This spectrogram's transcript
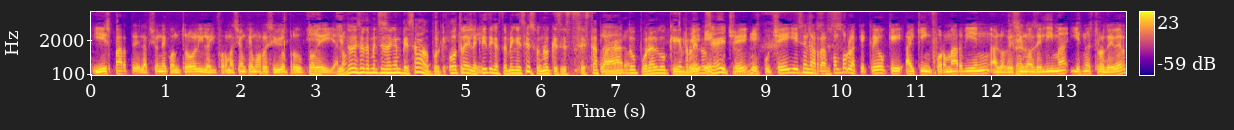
y es parte de la acción de control y la información que hemos recibido producto y, de ella. y ¿no? entonces exactamente se han empezado, porque otra de las Sí. críticas también es eso, ¿no? Que se, se está Claro. pagando por algo que en realidad no Eh, se ha hecho. escuché, ¿no? escuché y esa es la razón por la que creo que hay que informar bien a los vecinos Claro. de Lima y es nuestro deber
